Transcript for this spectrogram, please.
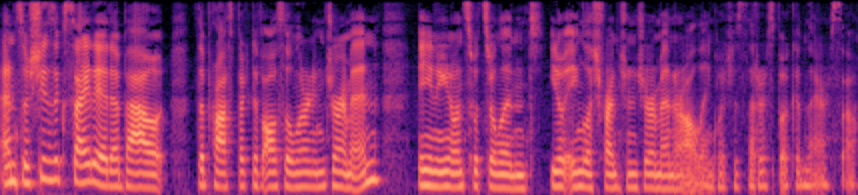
And so she's excited about the prospect of also learning German. And, you know, in Switzerland, you know, English, French, and German are all languages that are spoken there. So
